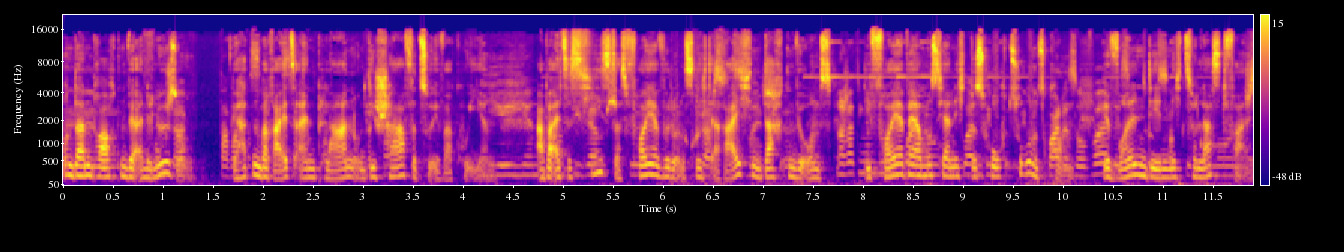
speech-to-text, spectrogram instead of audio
Und dann brauchten wir eine Lösung. Wir hatten bereits einen Plan, um die Schafe zu evakuieren. Aber als es hieß, das Feuer würde uns nicht erreichen, dachten wir uns, die Feuerwehr muss ja nicht bis hoch zu uns kommen. Wir wollen denen nicht zur Last fallen.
